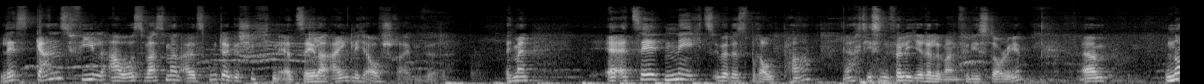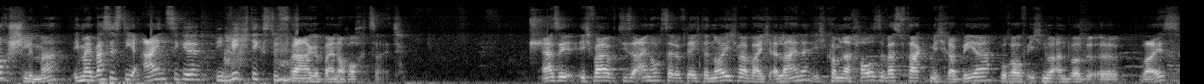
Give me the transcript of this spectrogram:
lässt ganz viel aus, was man als guter Geschichtenerzähler eigentlich aufschreiben würde. Ich meine, er erzählt nichts über das Brautpaar, ja, die sind völlig irrelevant für die Story. Ähm, noch schlimmer, ich meine, was ist die einzige, die wichtigste Frage bei einer Hochzeit? Also ich war auf dieser einen Hochzeit, auf der ich da neulich war, war ich alleine. Ich komme nach Hause, was fragt mich Rabea, worauf ich nur antworte, äh, weiß.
